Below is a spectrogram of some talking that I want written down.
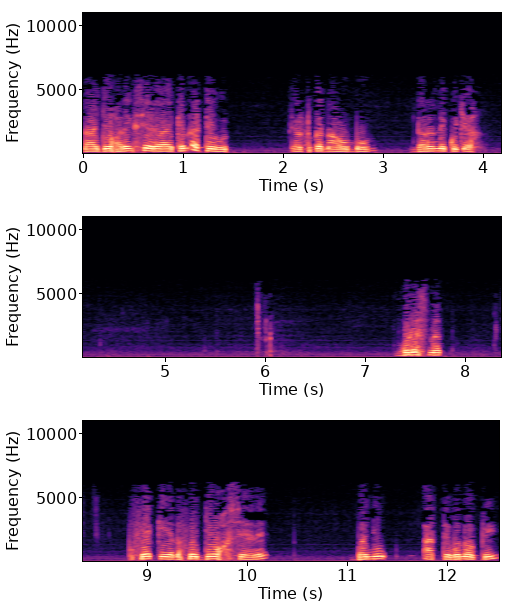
daa jox rek seere waaye kenn àtteewut deltu gannaaw moom dara nekku ca. Mu des nag bu fekkee dafa jox seere ba ñu ba noppi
